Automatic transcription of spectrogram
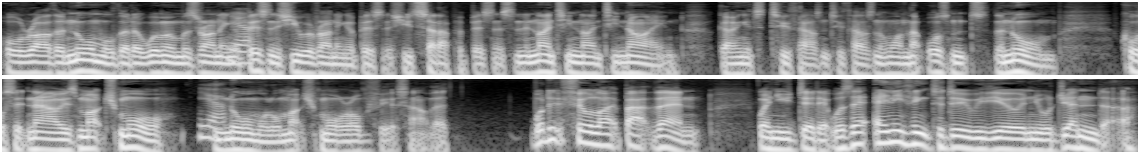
or rather normal, that a woman was running a business, you were running a business, you'd set up a business. And in 1999, going into 2000, 2001, that wasn't the norm. Of course, it now is much more Yeah. normal or much more obvious out there. What did it feel like back then when you did it? Was there anything to do with you and your gender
